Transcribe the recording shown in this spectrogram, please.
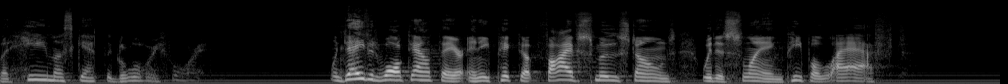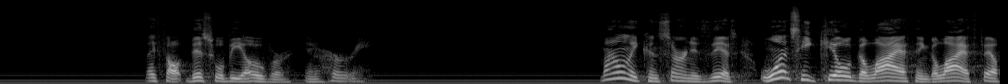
but he must get the glory for it. When David walked out there and he picked up five smooth stones with his sling, people laughed. They thought this will be over in a hurry. My only concern is this once he killed Goliath and Goliath fell,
